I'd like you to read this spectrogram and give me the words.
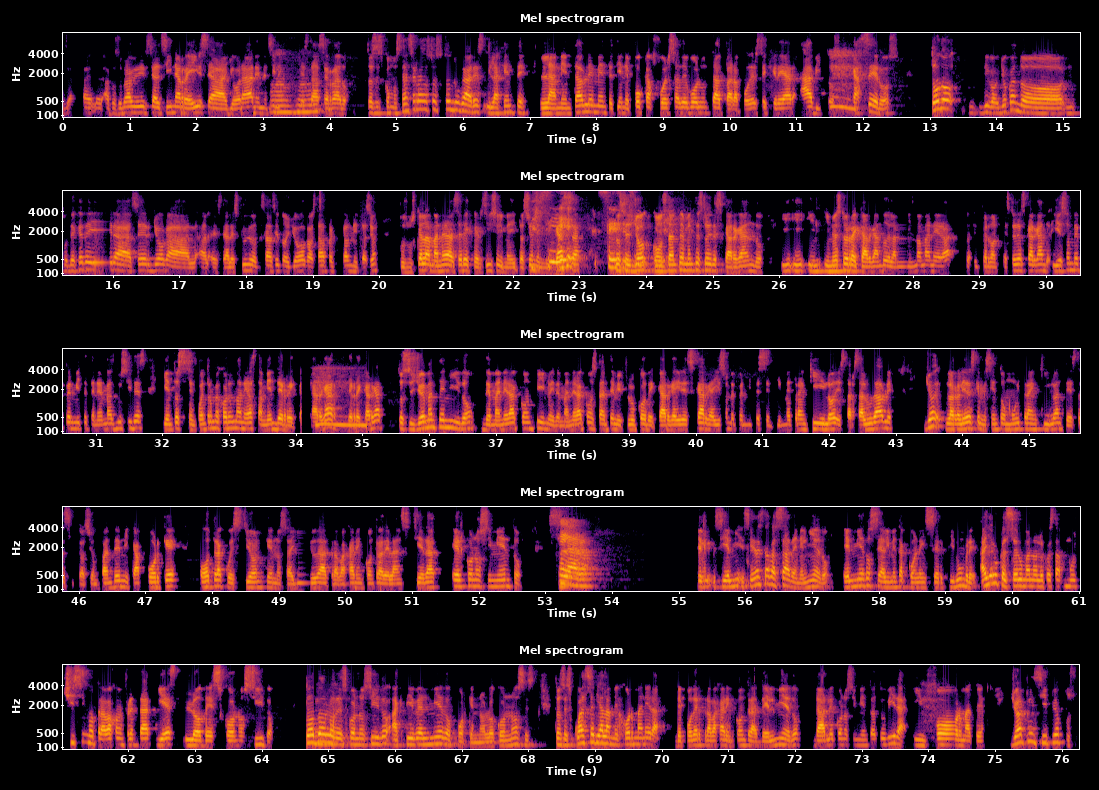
acostumbraba a irse al cine, a reírse, a llorar en el cine, está cerrado. Entonces, como están cerrados todos estos lugares y la gente lamentablemente tiene poca fuerza de voluntad para poderse crear hábitos caseros, todo, digo, yo cuando dejé de ir a hacer yoga al, este, al, estudio donde estaba haciendo yoga o estaba practicando meditación, pues busqué la manera de hacer ejercicio y meditación en mi casa. Entonces yo constantemente estoy descargando y, y, no estoy recargando de la misma manera, perdón, estoy descargando y eso me permite tener más lucidez y entonces encuentro mejores maneras también de recargar, de mm. recargar. Entonces yo he mantenido de manera continua y de manera constante mi flujo de carga y descarga y eso me permite sentirme tranquilo, y estar saludable. Yo la realidad es que me siento muy tranquilo ante esta situación pandémica porque otra cuestión que nos ayuda a trabajar en contra de la ansiedad, el conocimiento. claro si, el, si está basada en el miedo, el miedo se alimenta con la incertidumbre. Hay algo que al ser humano le cuesta muchísimo trabajo enfrentar y es lo desconocido. Todo lo desconocido activa el miedo porque no lo conoces. Entonces, ¿cuál sería la mejor manera de poder trabajar en contra del miedo? Darle conocimiento a tu vida, infórmate. Yo al principio, pues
